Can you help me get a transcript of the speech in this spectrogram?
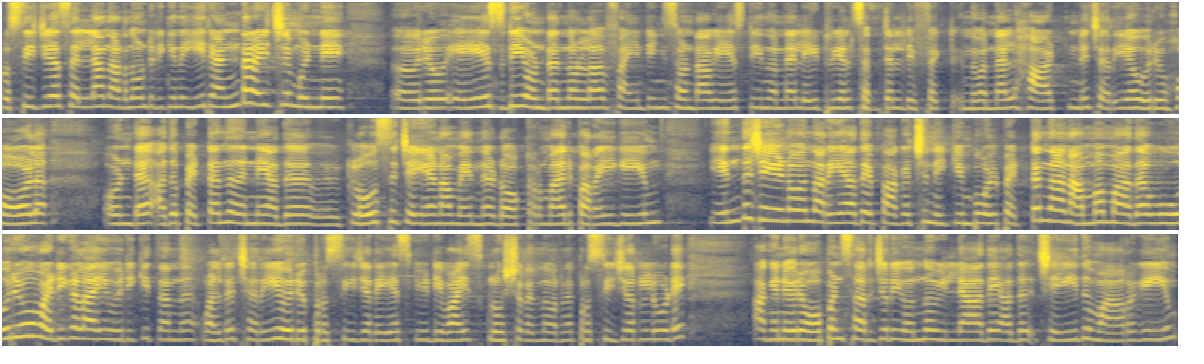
പ്രൊസീജിയേഴ്സ് എല്ലാം നടന്നുകൊണ്ടിരിക്കുന്ന ഈ രണ്ടാഴ്ച മുന്നേ ഒരു എ എസ് ഡി ഉണ്ടെന്നുള്ള ഫൈൻഡിങ്സ് ഉണ്ടാവും. എ എസ് ഡി എന്ന് പറഞ്ഞാൽ ഏട്രിയൽ സെപ്റ്റൽ ഡിഫക്റ്റ് എന്ന് പറഞ്ഞാൽ ഹാർട്ടിന് ചെറിയ ഒരു ഹോൾ ഉണ്ട്. അത് പെട്ടെന്ന് തന്നെ അത് ക്ലോസ് ചെയ്യണമെന്ന് ഡോക്ടർമാർ പറയുകയും എന്ത് ചെയ്യണമെന്നറിയാതെ പകച്ചു നിൽക്കുമ്പോൾ പെട്ടെന്നാണ് അമ്മ മാതാവ് ഓരോ വഴികളായി ഒരുക്കി തന്ന് വളരെ ചെറിയൊരു procedure A S D device closure എന്ന് പറഞ്ഞ പ്രൊസീജിയറിലൂടെ അങ്ങനെ ഒരു ഓപ്പൺ സർജറി ഒന്നും ഇല്ലാതെ അത് ചെയ്തു മാറുകയും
